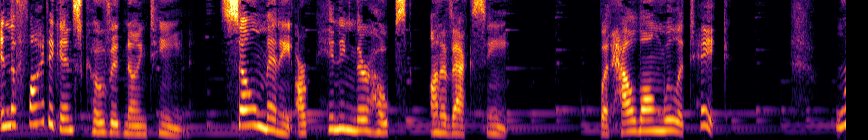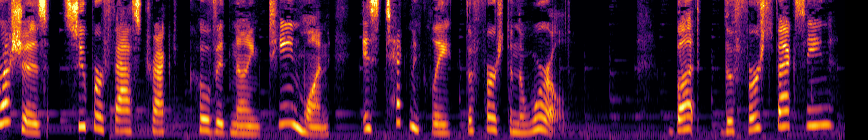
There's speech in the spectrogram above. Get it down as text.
In the fight against COVID 19, so many are pinning their hopes on a vaccine. But how long will it take? Russia's super fast tracked COVID 19 one is technically the first in the world. But the first vaccine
